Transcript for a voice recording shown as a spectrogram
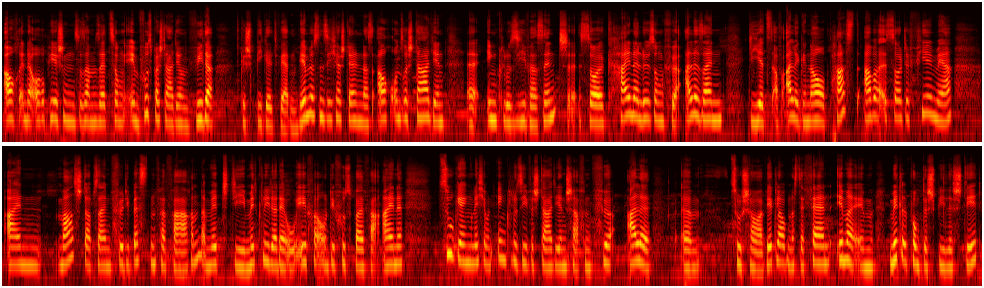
auch in der europäischen Zusammensetzung im Fußballstadion wieder gespiegelt werden. Wir müssen sicherstellen, dass auch unsere Stadien äh, inklusiver sind. Es soll keine Lösung für alle sein, die jetzt auf alle genau passt, aber es sollte vielmehr ein Maßstab sein für die besten Verfahren, damit die Mitglieder der UEFA und die Fußballvereine zugängliche und inklusive Stadien schaffen für alle ähm, Zuschauer. Wir glauben, dass der Fan immer im Mittelpunkt des Spieles steht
